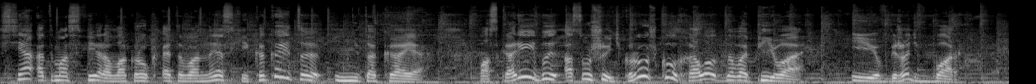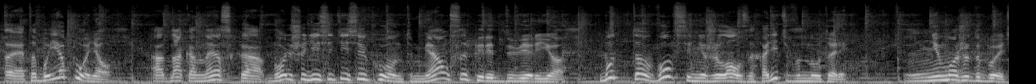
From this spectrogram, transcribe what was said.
Вся атмосфера вокруг этого Несхи какая-то не такая. Поскорей бы осушить кружку холодного пива и вбежать в бар. Это бы я понял. Однако Несха больше 10 секунд мялся перед дверью, будто вовсе не желал заходить внутрь. Не может быть,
